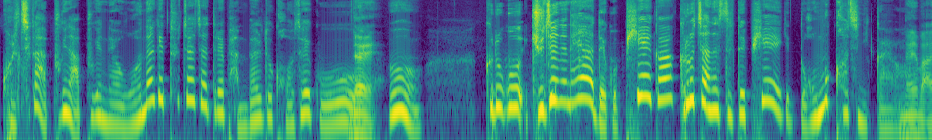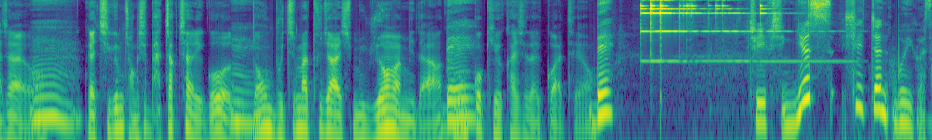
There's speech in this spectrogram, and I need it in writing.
골치가 아프긴 아프겠네요. 워낙에 투자자들의 반발도 거세고. 네. 어. 그리고 규제는 해야 되고 피해가 그렇지 않았을 때 피해액이 너무 커지니까요. 네, 맞아요. 네. 그러니까 지금 정신 바짝 차리고 네. 너무 묻지마 투자하시면 위험합니다. 네. 그건 꼭 기억하셔야 될 것 같아요. 네. 주입식 뉴스 실전 모의고사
